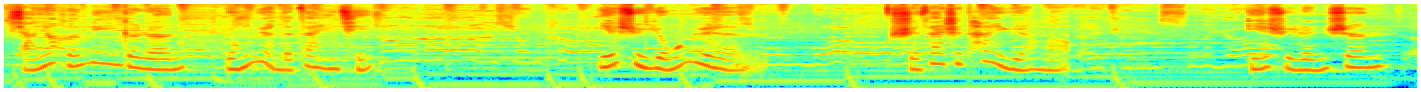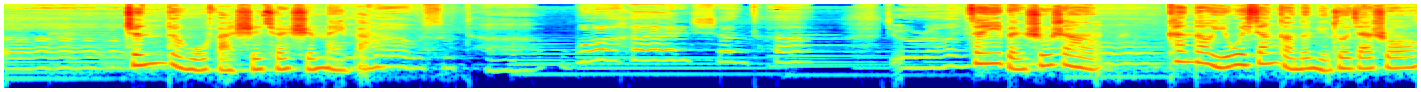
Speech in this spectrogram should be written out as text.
想要和另一个人永远的在一起。也许永远实在是太远了，也许人生真的无法十全十美吧。在一本书上，看到一位香港的女作家说：“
